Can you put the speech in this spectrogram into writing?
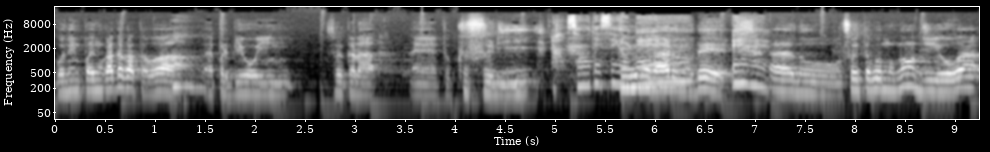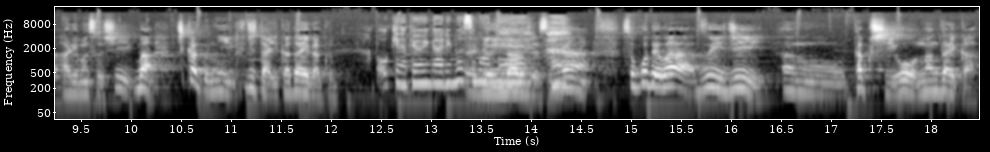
ご年配の方々はやっぱり病院、うん、それからえーと、薬。そうですよ、ね、っていうのがあるので、えー、あのそういった部分の需要はありますし、まあ、近くに藤田医科大学。大きな病院がありますもんね。病院があるんですが、はい、そこでは随時あのタクシーを何台か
